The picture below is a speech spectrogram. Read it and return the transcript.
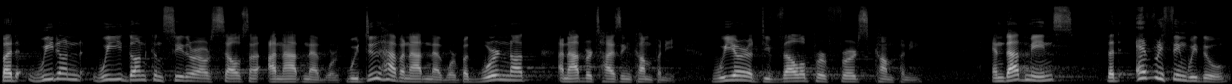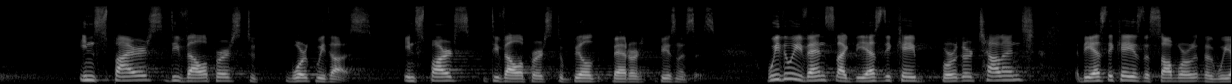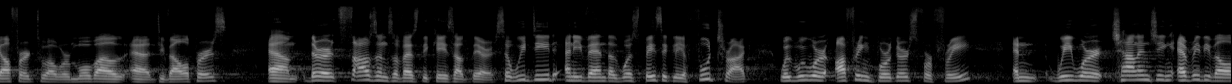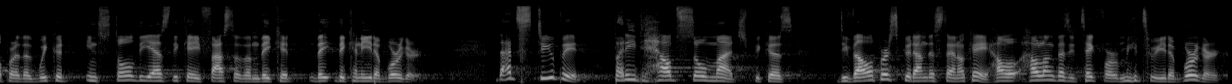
But we don't, we don't consider ourselves an ad network. We do have an ad network, but we're not an advertising company. We are a developer first company. And that means that everything we do inspires developers to work with us inspires developers to build better businesses. We do events like the SDK Burger Challenge. The SDK is the software that we offer to our mobile uh, developers. Um, there are thousands of SDKs out there. So we did an event that was basically a food truck where we were offering burgers for free, and we were challenging every developer that we could install the SDK faster than they, could, they, they can eat a burger. That's stupid, but it helps so much because developers could understand, okay, how, how long does it take for me to eat a burger?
